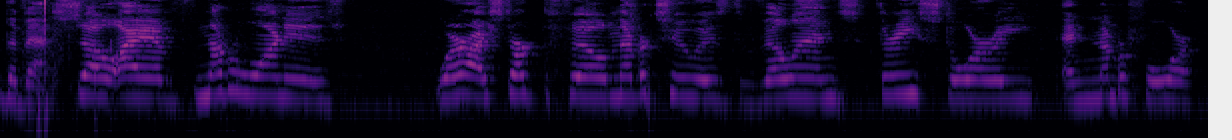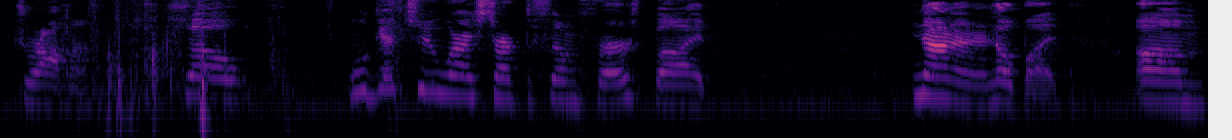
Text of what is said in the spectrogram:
the best. So I have number one is where I start the film. Number two is the villains. Three story, and number four drama. So we'll get to where I start the film first, but no, no, no, no, but. Um,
